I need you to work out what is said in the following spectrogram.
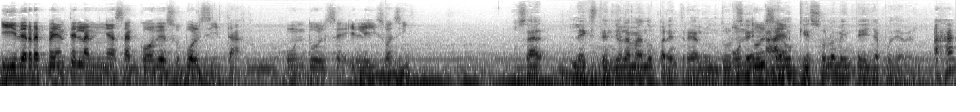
Y de repente la niña sacó de su bolsita un dulce y le hizo así. O sea, le extendió la mano para entregarle un dulce, Un dulce. algo que solamente ella podía ver. Ajá.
